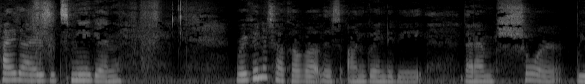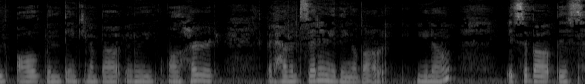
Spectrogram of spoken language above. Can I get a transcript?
Hi, guys, it's me again. We're going to talk about this ongoing debate that I'm sure we've all been thinking about and we've all heard but haven't said anything about. You know, it's about this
